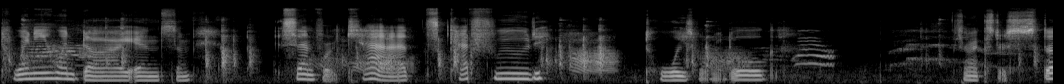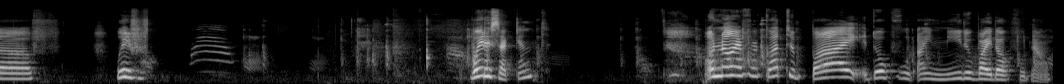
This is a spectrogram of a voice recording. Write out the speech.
21 dye, and some sand for cats, cat food, toys for my dog, some extra stuff. Wait, wait a second. Oh no, I forgot to buy dog food. I need to buy dog food now.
